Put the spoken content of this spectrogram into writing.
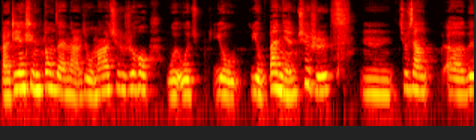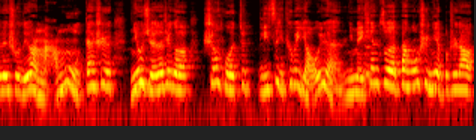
把这件事情冻在那儿，就我妈妈去世之后，我我有有半年确实，嗯，就像呃微微说的，有点麻木，但是你又觉得这个生活就离自己特别遥远，你每天坐在办公室，你也不知道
